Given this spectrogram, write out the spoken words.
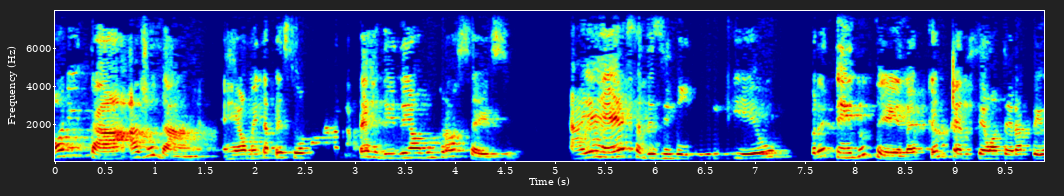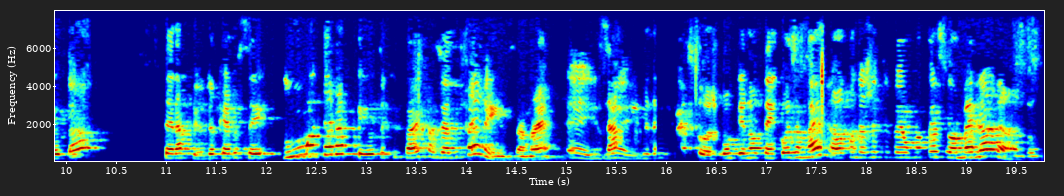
orientar, ajudar. Né? Realmente a pessoa está perdida em algum processo. Aí é essa desenvoltura que eu pretendo ter, né? Porque eu não quero ser uma terapeuta terapeuta, eu quero ser uma terapeuta que vai fazer a diferença, né? É isso Na aí. vida das pessoas, porque não tem coisa melhor quando a gente vê uma pessoa melhorando.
